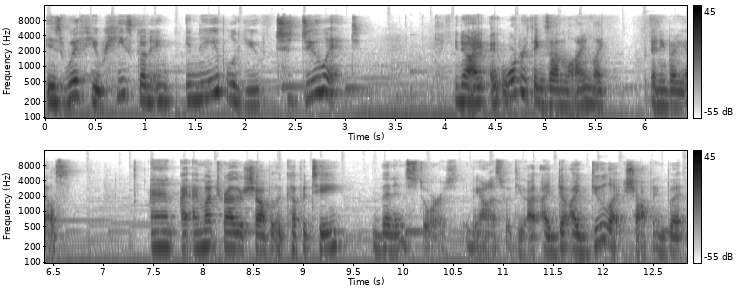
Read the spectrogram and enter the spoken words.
is with you. He's going to enable you to do it. You know, I, I order things online like anybody else. And I, I, much rather shop with a cup of tea than in stores, to be honest with you. I, I, do, I do like shopping, but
